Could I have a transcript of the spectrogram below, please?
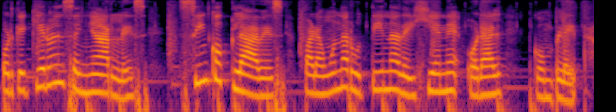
porque quiero enseñarles cinco claves para una rutina de higiene oral completa.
